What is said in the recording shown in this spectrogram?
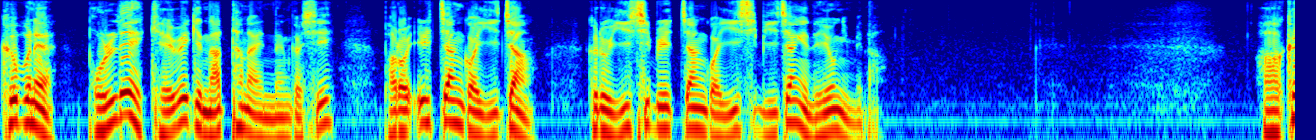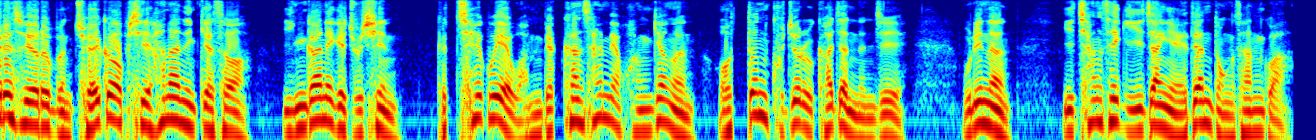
그분의 본래의 계획이 나타나 있는 것이 바로 1장과 2장 그리고 21장과 22장의 내용입니다. 아, 그래서 여러분 죄가 없이 하나님께서 인간에게 주신 그 최고의 완벽한 삶의 환경은 어떤 구조를 가졌는지 우리는 이 창세기 2장의 에덴 동산과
